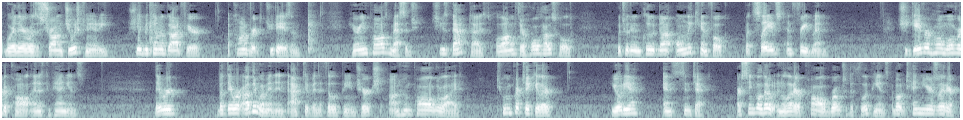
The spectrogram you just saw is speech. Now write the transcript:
where there was a strong Jewish community, she had become a God-fearer, a convert to Judaism. Hearing Paul's message, she was baptized along with her whole household, which would include not only kinfolk, but slaves and freedmen. She gave her home over to Paul and his companions. There were, but there were other women in, active in the Philippine church on whom Paul relied. Two in particular, Euodia and Syntyche, are singled out in a letter Paul wrote to the Philippians about ten years later.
